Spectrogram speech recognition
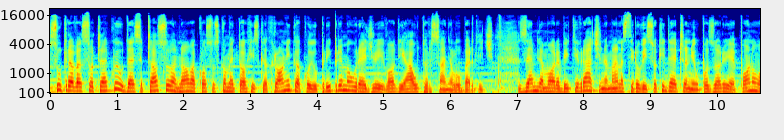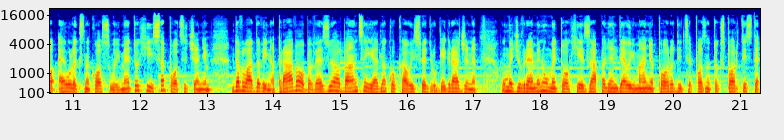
Sutra vas očekuje u 10 časova nova kosovsko-metohijska hronika koju priprema, uređuje i vodi autor Sanja Lubardić. Zemlja mora biti vraćena manastiru Visoki Dečani, upozorio je ponovo Euleks na Kosovu i Metohiji sa podsjećanjem da vladavina prava obavezuje Albance jednako kao i sve druge građane. Umeđu vremenu u Metohiji je zapaljen deo imanja porodice poznatog sportiste,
